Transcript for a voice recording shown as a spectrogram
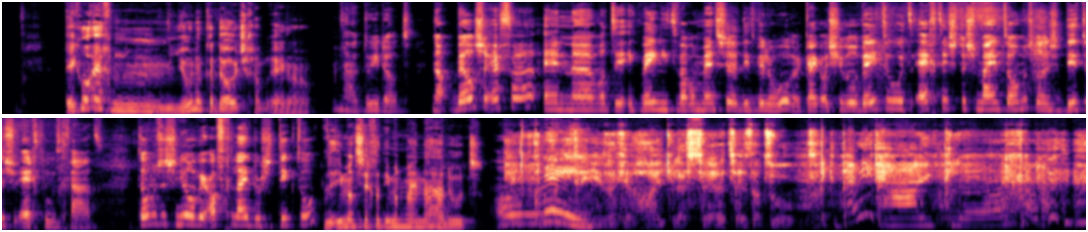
Ik wil echt mm, Joen een cadeautje gaan brengen. Nou, doe je dat. Nou, bel ze even. En eh, want ik weet niet waarom mensen dit willen horen. Kijk, als je wil weten hoe het echt is tussen mij en Thomas, dan is dit dus echt hoe het gaat. Thomas is nu alweer afgeleid door zijn TikTok. Nee, Iemand zegt dat iemand mij nadoet. Oh nee. Hier dat je high class zit. Is dat zo? Ik ben niet high class.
